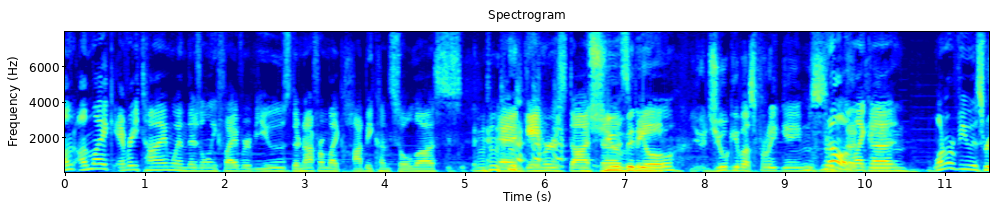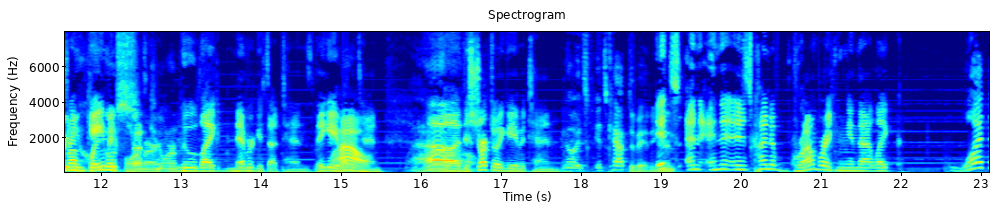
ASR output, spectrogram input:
un- unlike every time when there's only five reviews, they're not from like Hobby Consolas and Gamers dot Jew uh, video. You, you give us free games? No, like uh, team? One review is 3D from Game Informer, who like never gives out tens. They gave Wow. out a ten. Wow. Uh, Destructoid gave a ten. No, it's it's captivating. It's and and it's kind of groundbreaking in that like what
